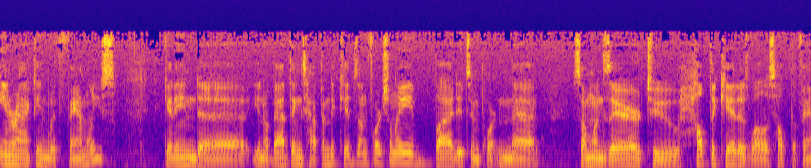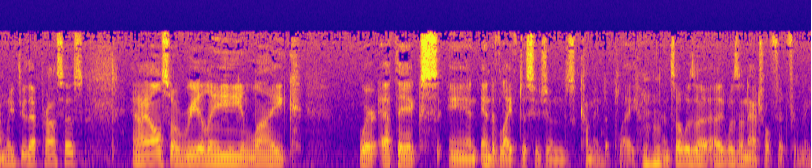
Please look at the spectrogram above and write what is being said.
interacting with families, getting to, you know, bad things happen to kids, unfortunately, but it's important that someone's there to help the kid as well as help the family through that process. And I also really like where ethics and end of life decisions come into play. Mm-hmm. And so it was a it was a natural fit for me.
